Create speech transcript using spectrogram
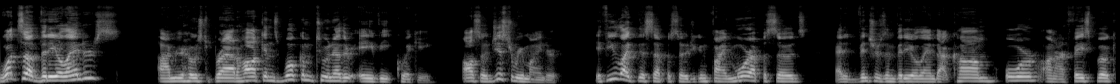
What's up, Videolanders? I'm your host, Brad Hawkins. Welcome to another AV Quickie. Also, just a reminder if you like this episode, you can find more episodes at adventuresinvideoland.com or on our Facebook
